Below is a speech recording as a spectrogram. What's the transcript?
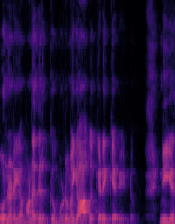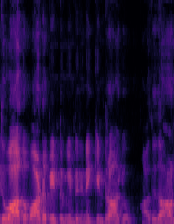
உன்னுடைய மனதிற்கு முழுமையாக கிடைக்க வேண்டும். நீ எதுவாக வாழ வேண்டும் என்று நினைக்கின்றாயோ அதுதான்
